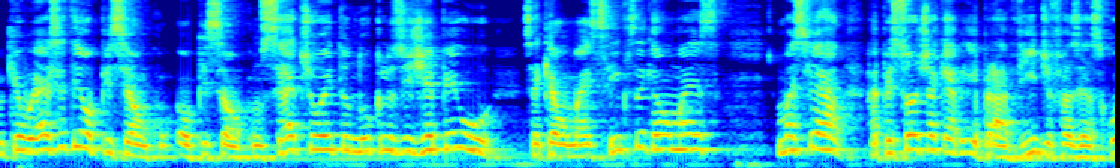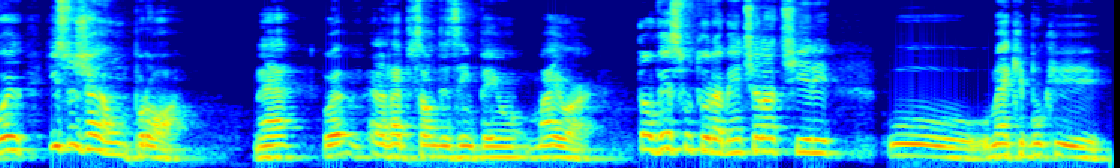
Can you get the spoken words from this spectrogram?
Porque o Air você tem a opção, opção com 7 ou 8 núcleos de GPU. Você quer um mais simples, você quer um mais, mais ferrado. A pessoa já quer ir para vídeo fazer as coisas, isso já é um Pro. Né? Ela vai precisar de um desempenho maior. Talvez futuramente ela tire o, o MacBook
